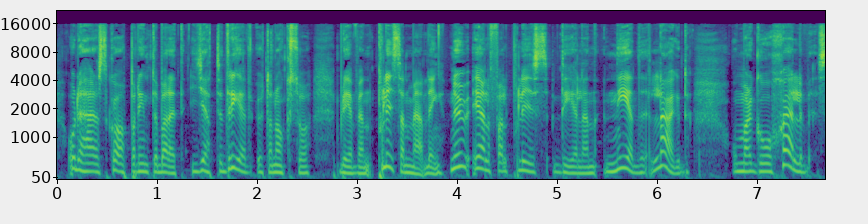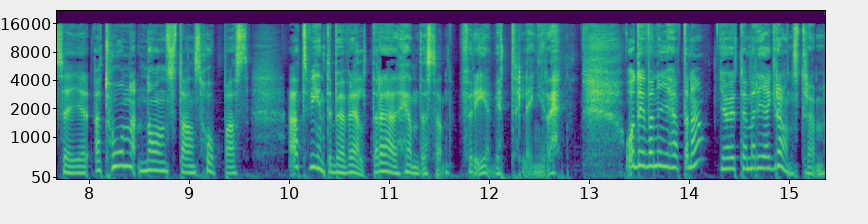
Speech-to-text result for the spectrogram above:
och det här skapade inte bara ett jättedrev utan också blev en polisanmälning. Nu är i alla fall polisdelen nedlagd och Margot själv säger att hon någonstans hoppas att vi inte behöver älta den här händelsen för evigt längre. Och Det var nyheterna. Jag heter Maria Granström.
